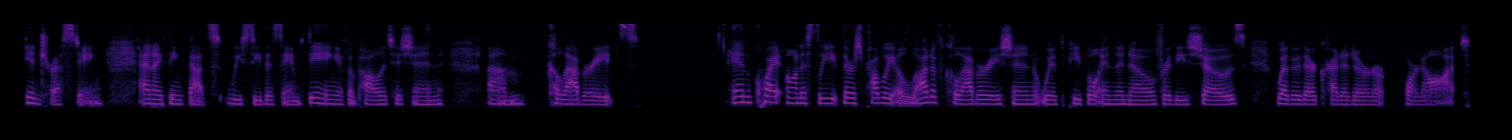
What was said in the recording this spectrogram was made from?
interesting. And I think that's, we see the same thing if a politician um, collaborates. And quite honestly, there's probably a lot of collaboration with people in the know for these shows, whether they're credited or, or not.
